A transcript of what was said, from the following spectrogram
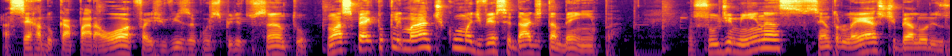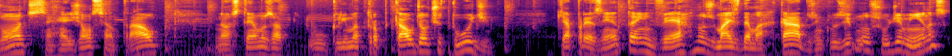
a Serra do Caparaó, que faz divisa com o Espírito Santo. No aspecto climático, uma diversidade também ímpar. No sul de Minas, centro-leste, Belo Horizonte, região central, nós temos a, o clima tropical de altitude, que apresenta invernos mais demarcados, inclusive no sul de Minas,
